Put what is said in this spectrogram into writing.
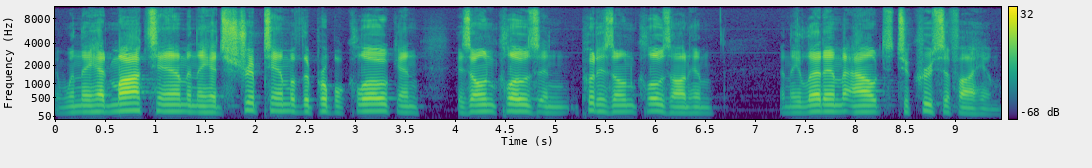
And when they had mocked him and they had stripped him of the purple cloak and his own clothes and put his own clothes on him, and they led him out to crucify him.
